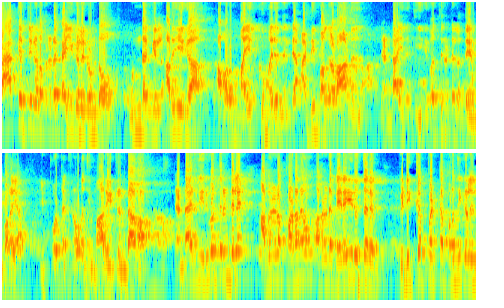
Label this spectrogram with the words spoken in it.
പാക്കറ്റുകൾ അവരുടെ കൈകളിലുണ്ടോ? ഉണ്ടെങ്കിൽ അറിയുക അവർ മയക്കുമരുന്നിന്റെ അടിമകളാണ്. രണ്ടായിരത്തി ഇരുപത്തിരണ്ടിൽ അദ്ദേഹം പറയാം ഇപ്പോൾ ടെക്നോളജി മാറിയിട്ടുണ്ടാവാം. രണ്ടായിരത്തി ഇരുപത്തിരണ്ടിലെ അവരുടെ പഠനവും അവരുടെ വിലയിരുത്തലും പിടിക്കപ്പെട്ട പ്രതികളിൽ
